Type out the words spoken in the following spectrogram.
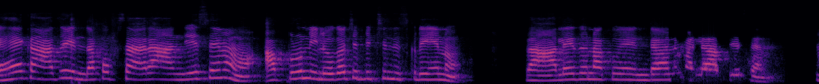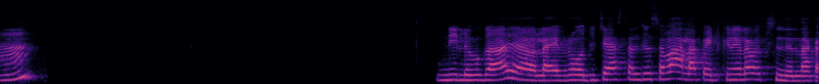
ఎహే కాదు ఇందాక ఒకసారి ఆన్ చేసాను అప్పుడు నిలువుగా చూపించింది స్క్రీను రాలేదు నాకు ఏంటో అని మళ్ళీ ఆఫ్ చేశాను. నిలువుగా లైవ్ రోజు చేస్తాను చూసావా అలా పెట్టుకునేలా వచ్చింది ఇందాక.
